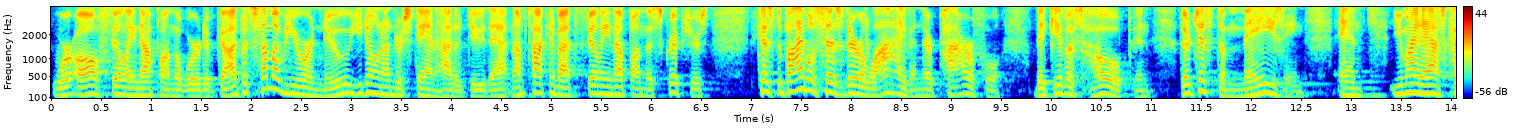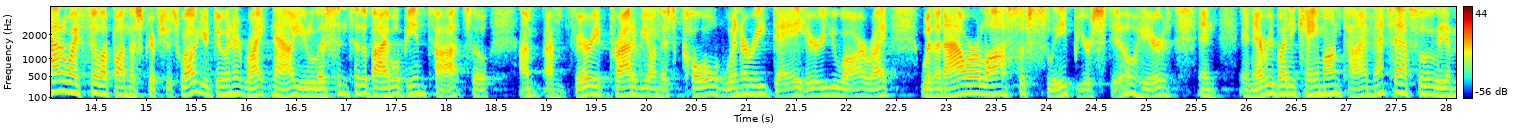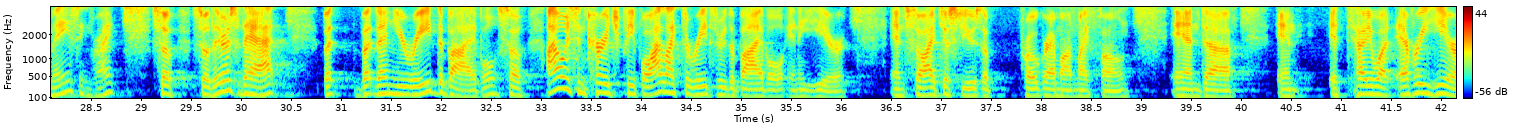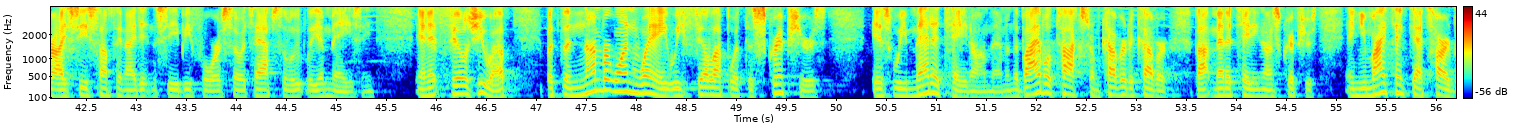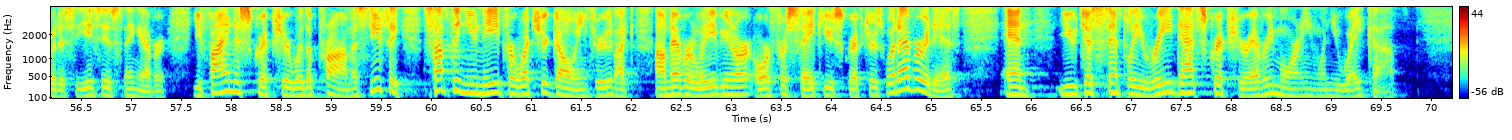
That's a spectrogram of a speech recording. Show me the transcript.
we're all filling up on the Word of God, but some of you are new. You don't understand how to do that. And I'm talking about filling up on the Scriptures because the Bible says they're alive and they're powerful. They give us hope and they're just amazing. And you might ask, how do I fill up on the Scriptures? Well, you're doing it right now. You listen to the Bible being taught. So I'm, I'm very proud of you on this cold, wintry day. Here you are, right? With an hour loss of sleep, you're still here and, and everybody came on time. That's absolutely amazing, right? So, so there's that. But, but then you read the Bible. So I always encourage people, I like to read through the Bible in a year. And so I just use a program on my phone. And, uh, and it tell you what, every year I see something I didn't see before. So it's absolutely amazing. And it fills you up. But the number one way we fill up with the scriptures is we meditate on them. And the Bible talks from cover to cover about meditating on scriptures. And you might think that's hard, but it's the easiest thing ever. You find a scripture with a promise, usually something you need for what you're going through, like I'll never leave you or, or forsake you scriptures, whatever it is. And you just simply read that scripture every morning when you wake up.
